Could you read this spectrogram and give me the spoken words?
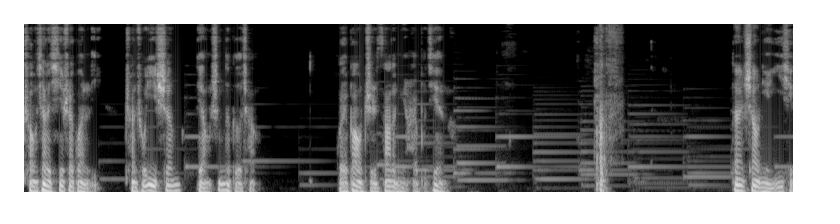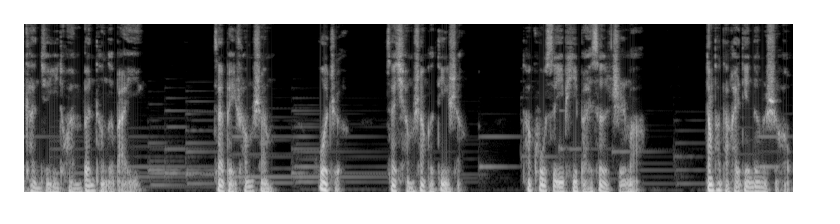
床下的蟋蟀罐里传出一声、两声的歌唱。怀抱纸扎的女孩不见了，但少年依稀看见一团奔腾的白影，在北窗上，或者在墙上和地上。它酷似一匹白色的纸马。当他打开电灯的时候，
